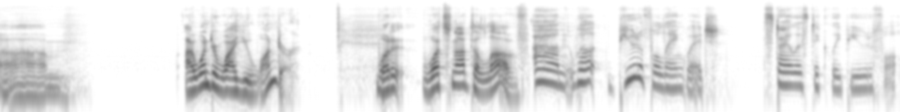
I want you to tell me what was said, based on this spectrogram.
Um, I wonder why you wonder. What it, what's not to love? Um, well, beautiful language, stylistically beautiful.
